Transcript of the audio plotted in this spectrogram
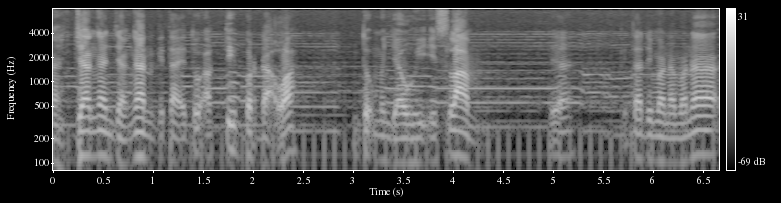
Nah, jangan-jangan kita itu aktif berdakwah untuk menjauhi Islam. Ya. Kita di mana-mana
